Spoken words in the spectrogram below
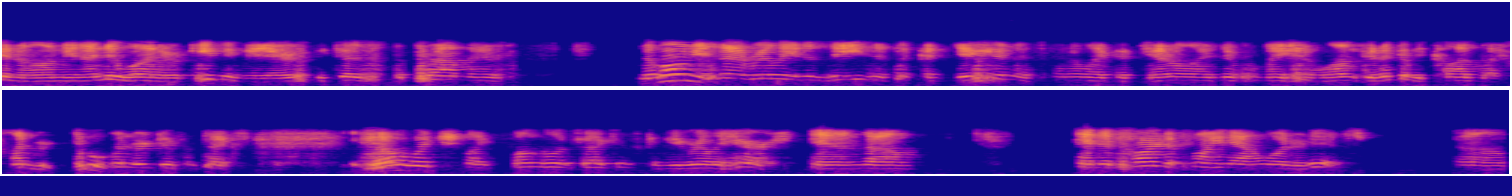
you know, I mean, I knew why they were keeping me there is because the problem is pneumonia is not really a disease; it's a condition. It's kind of like a generalized inflammation of lungs, and it can be caused by 100, 200 different things. Some of which, like fungal infections, can be really hairy, and um, and it's hard to find out what it is. Um,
